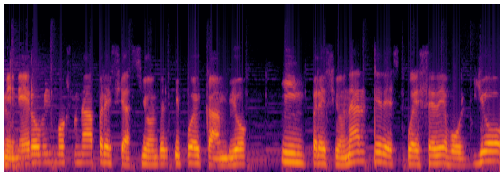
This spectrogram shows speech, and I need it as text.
En enero vimos una apreciación del tipo de cambio impresionante, después se devolvió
